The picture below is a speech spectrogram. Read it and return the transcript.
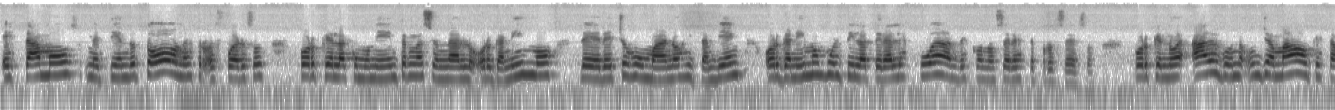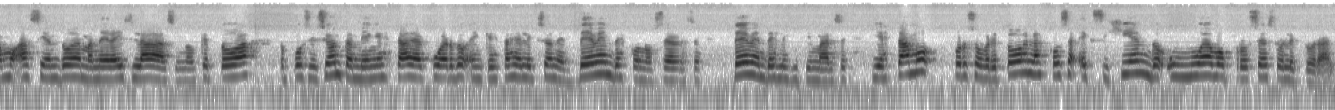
estamos metiendo todos nuestros esfuerzos porque la comunidad internacional, los organismos de derechos humanos y también organismos multilaterales puedan desconocer este proceso, porque no es algo, un llamado que estamos haciendo de manera aislada, sino que toda oposición también está de acuerdo en que estas elecciones deben desconocerse, deben deslegitimarse y estamos por sobre todas las cosas exigiendo un nuevo proceso electoral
